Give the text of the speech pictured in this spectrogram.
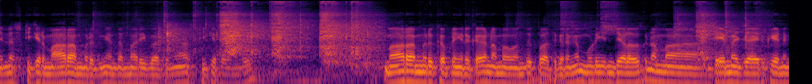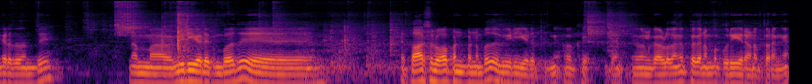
என்ன ஸ்டிக்கர் மாறாமல் இருக்குங்க இந்த மாதிரி பார்த்திங்கன்னா ஸ்டிக்கர் வந்து மாறாமல் இருக்குது அப்படிங்கிறக்காக நம்ம வந்து பார்த்துக்கிறோங்க. முடிஞ்ச அளவுக்கு நம்ம டேமேஜ் ஆகிருக்கு என்னங்கிறது வந்து நம்ம வீடியோ எடுக்கும்போது பார்சல் ஓப்பன் பண்ணும்போது வீடியோ எடுத்துங்க. ஓகே டன் இவங்களுக்கு அவ்வளோதாங்க இப்போ நம்ம குரியர் அனுப்புகிறேங்க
